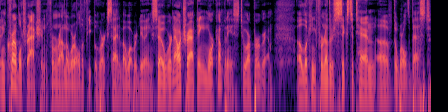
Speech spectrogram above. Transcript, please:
incredible traction from around the world of people who are excited about what we're doing. So we're now attracting more companies to our program, uh, looking for another six to ten of the world's best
